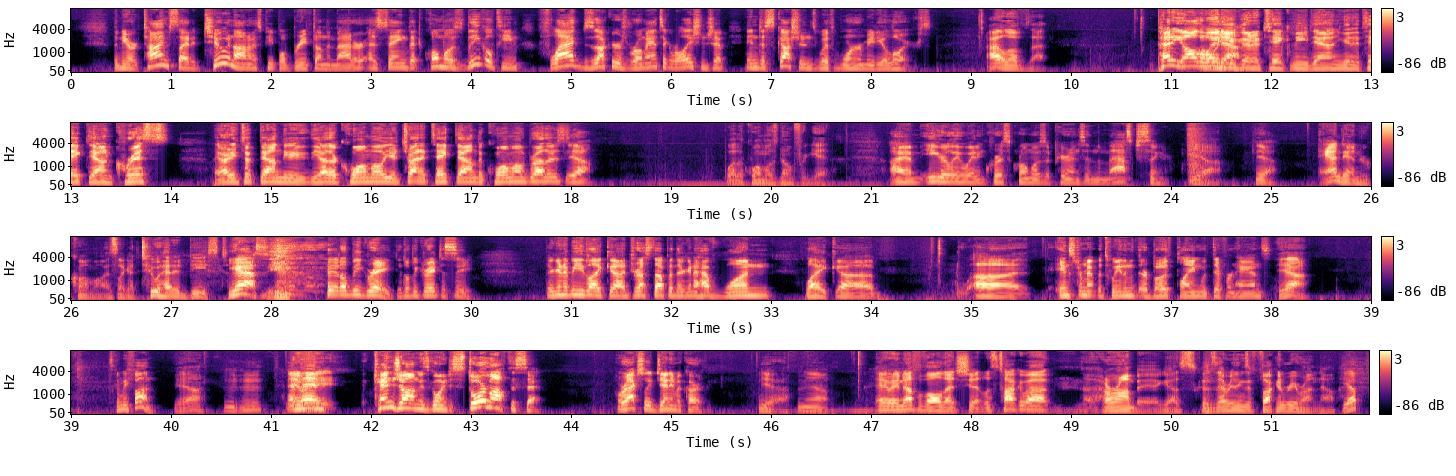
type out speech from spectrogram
The New York Times cited two anonymous people briefed on the matter as saying that Cuomo's legal team flagged Zucker's romantic relationship in discussions with Warner Media lawyers. I love that. Petty all the oh, way down. you're gonna take me down. You're gonna take down Chris. They already took down the the other Cuomo. You're trying to take down the Cuomo brothers. yeah. Well, the Cuomos don't forget. I am eagerly awaiting Chris Cuomo's appearance in The Masked Singer. Yeah. Yeah. And Andrew Cuomo is like a two-headed beast. Yes, it'll be great. It'll be great to see. They're gonna be like uh, dressed up, and they're gonna have one like uh, uh, instrument between them. that They're both playing with different hands. Yeah. It's gonna be fun. Yeah. Mm-hmm. And Anyway- then Ken Jeong is going to storm off the set, or actually Jenny McCarthy. Yeah. Yeah. Anyway, enough of all that shit. Let's talk about Harambe, I guess, because everything's a fucking rerun now. Yep.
